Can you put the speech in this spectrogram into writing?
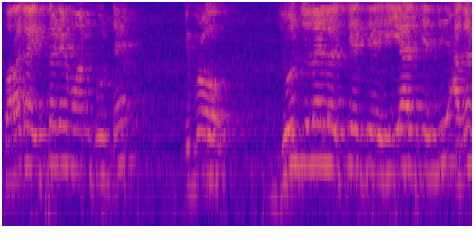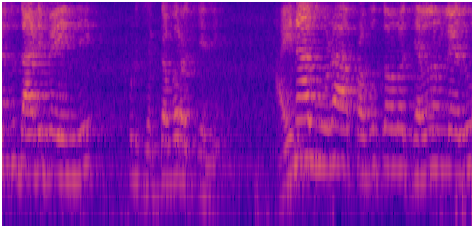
త్వరగా ఇస్తాడేమో అనుకుంటే ఇప్పుడు జూన్ జూలైలో వచ్చేసి ఇవ్వాల్సింది ఆగస్టు దాటిపోయింది. ఇప్పుడు సెప్టెంబర్ వచ్చింది. అయినా కూడా ప్రభుత్వంలో చలనం లేదు.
